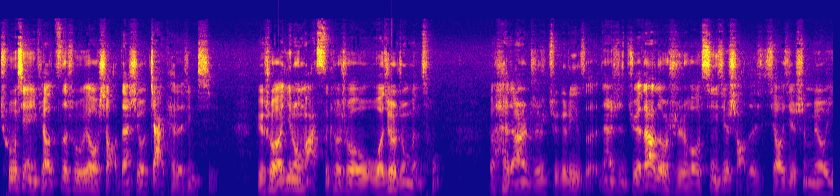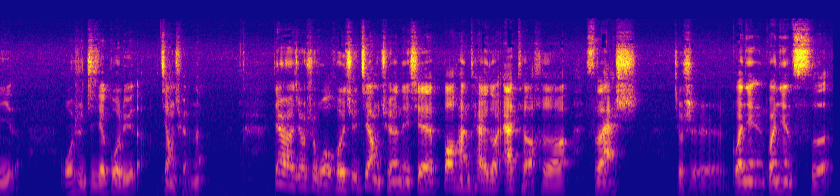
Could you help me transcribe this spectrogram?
出现一条字数又少，但是又炸开的信息。比如说，伊隆马斯克说：“我就是中本聪。”对吧？当然只是举个例子，但是绝大多数时候，信息少的消息是没有意义的，我是直接过滤的、降权的。第二就是我会去降权那些包含太多 at 和 slash，就是关键关键词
